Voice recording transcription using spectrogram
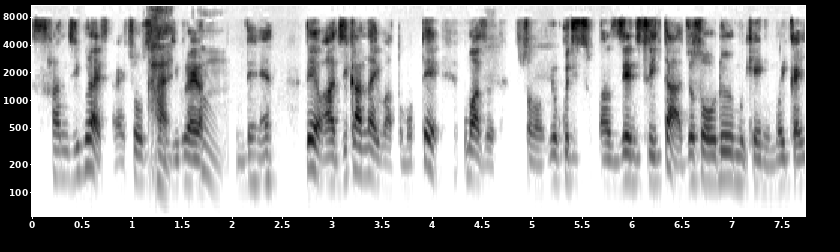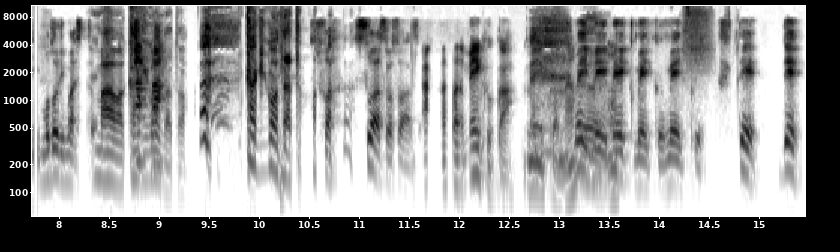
3時ぐらいですかね。ちょうど3時ぐらいだうんでね。で、あ、時間ないわと思って、思わず、その、翌日、あ前日いた女装ルーム系にもう一回戻りまして。まあまあ、駆け込んだと。駆け込んだと。そうそうそうそう。あ、あメイクか。メイクな。メイうんメイメイク、メイク、メイク。で、で、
